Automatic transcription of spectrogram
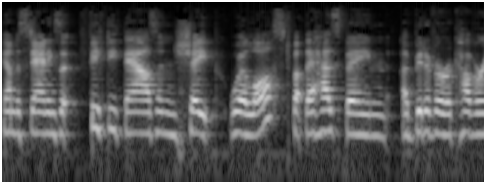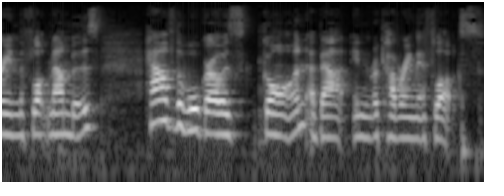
The understanding is that 50,000 sheep were lost, but there has been a bit of a recovery in the flock numbers. How have the wool growers gone about in recovering their flocks?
